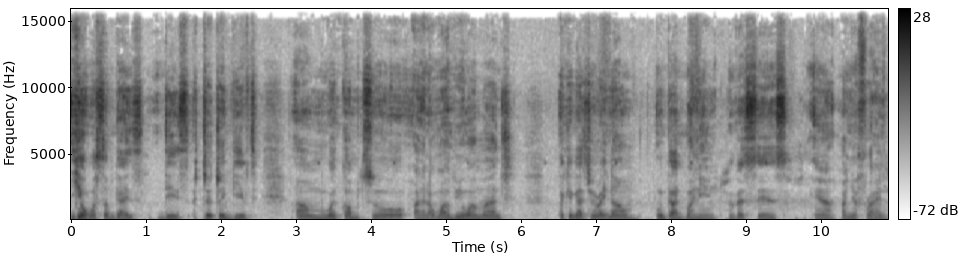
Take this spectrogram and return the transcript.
Yo, what's up, guys? This is Jojo Gift. Um, welcome to another one v one match. Okay, guys. So right now we got Bunny versus you know my new friend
